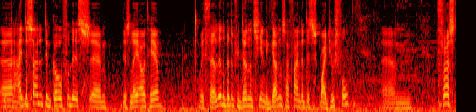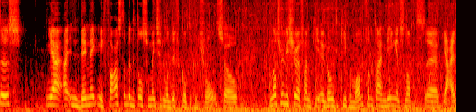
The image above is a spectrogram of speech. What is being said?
Uh, I decided to go for this um, this layout here with a little bit of redundancy in the guns. I find that this is quite useful. Um, thrusters, yeah, I, they make me faster, but it also makes it more difficult to control. So I'm not really sure if I'm uh, going to keep them on for the time being. It's not, uh, yeah, it,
